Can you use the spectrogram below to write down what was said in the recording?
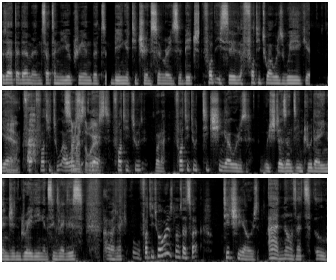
that Adam and certainly Ukraine, but being a teacher in summer is a bitch. For, he says 42 hours a week. Yeah, Yeah. fo- 42 hours. Summer's the yeah, worst. 42, voilà, 42 teaching hours, which doesn't include, I imagine, grading and things like this. I was like, oh, 42 hours? No, that's fine. Teaching hours. Ah, no, that's, oh.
